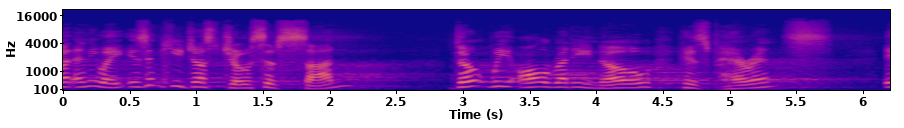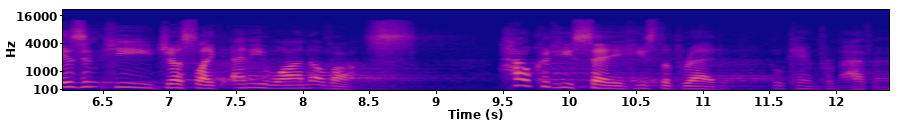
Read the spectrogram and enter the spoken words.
but anyway, isn't he just Joseph's son? Don't we already know his parents? Isn't he just like any one of us? How could he say he's the bread who came from heaven.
